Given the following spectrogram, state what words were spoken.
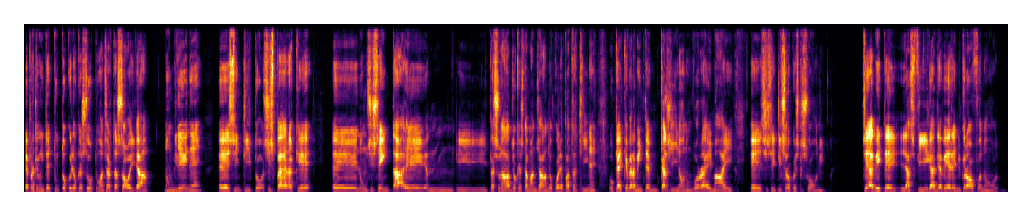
e praticamente tutto quello che è sotto una certa soglia non viene eh, sentito. Si spera che eh, non si senta eh, mh, il personaggio che sta mangiando quelle patatine, ok, che è veramente un casino, non vorrei mai che si sentissero questi suoni. Se avete la sfiga di avere il microfono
